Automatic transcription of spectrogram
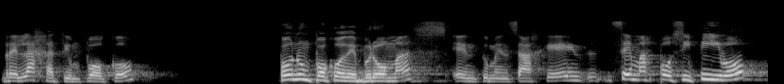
relájate un poco, pon un poco de bromas en tu mensaje, sé más positivo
